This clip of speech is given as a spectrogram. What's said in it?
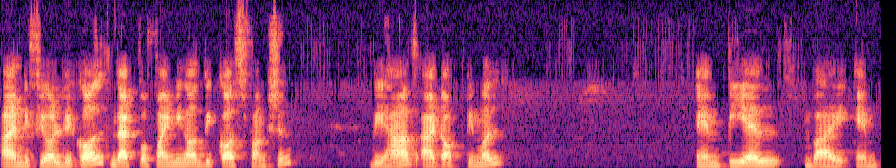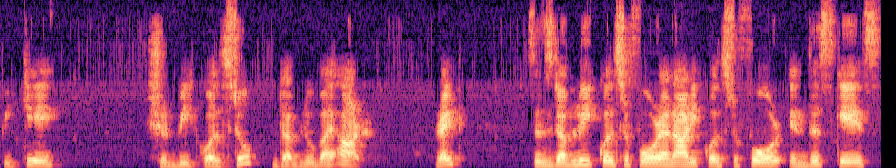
And if you all recall that for finding out the cost function, we have at optimal MPL by MPK should be equals to W by R, right? Since W equals to 4 and R equals to 4, in this case,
